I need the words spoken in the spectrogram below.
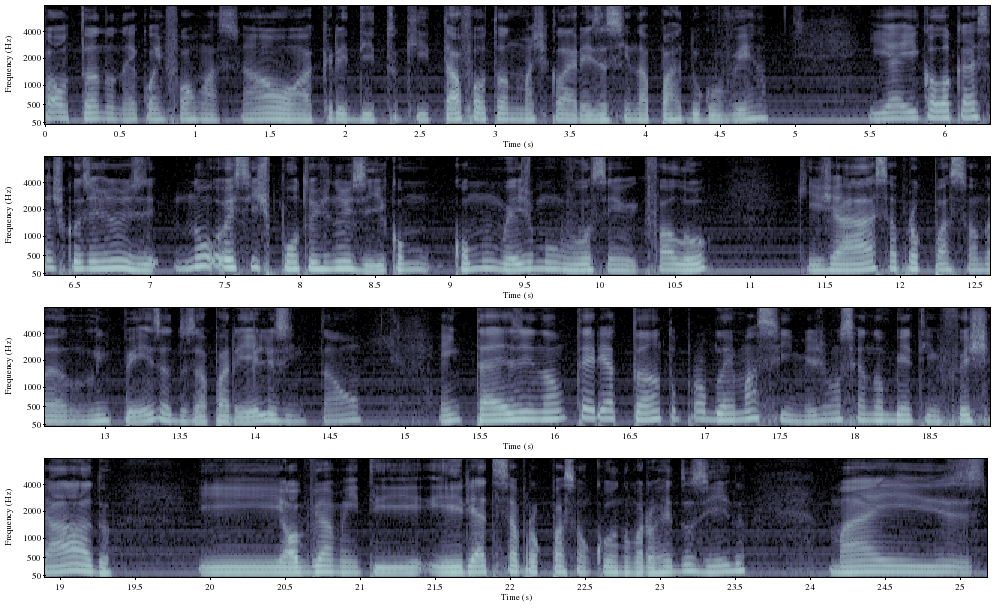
faltando, né, com a informação. Acredito que está faltando mais clareza assim da parte do governo. E aí colocar essas coisas nos, no, esses pontos nos i, como como mesmo você falou, que já há essa preocupação da limpeza dos aparelhos, então em tese não teria tanto problema assim, mesmo sendo um ambiente fechado e obviamente iria ter essa preocupação com o número reduzido, mas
